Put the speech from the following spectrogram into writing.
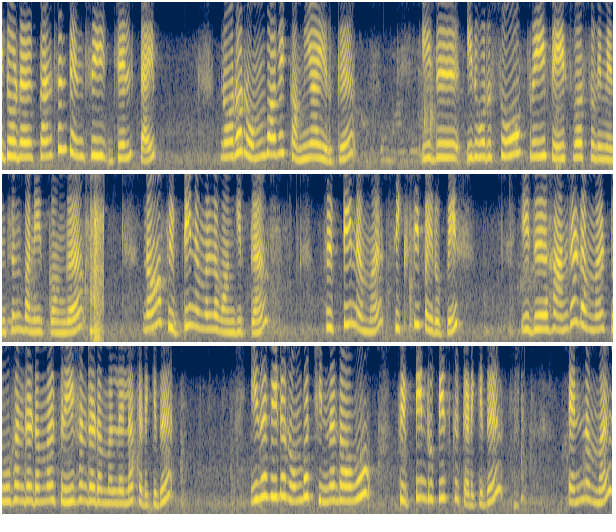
இதோட கன்சன்டென்சி ஜெல் டைப் நொர ரொம்பவே கம்மியாக இருக்குது இது இது ஒரு சோப் ஃப்ரீ ஃபேஸ் வாஷ் சொல்லி மென்ஷன் பண்ணியிருக்காங்க. நான் ஃபிஃப்டீன் எம்எல்ல வாங்கியிருக்கேன். Fifteen ml sixty five rupees இது hundred ml two hundred ml three hundred எம்எல்லாம் கிடைக்குது. இதை விட ரொம்ப சின்னதாகவும் ஃபிஃப்டீன் ருபீஸ்க்கு கிடைக்குது. டென் எம்எல்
